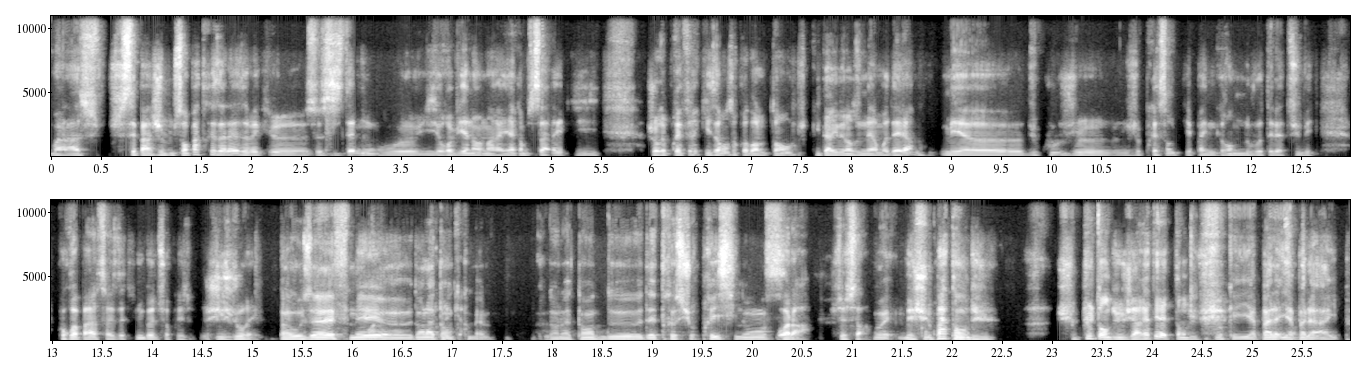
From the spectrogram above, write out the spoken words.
Voilà, je je sais pas, je me sens pas très à l'aise avec, ce système où, ils reviennent en arrière comme ça et qui j'aurais préféré qu'ils avancent encore dans le temps, quitte à arriver dans une ère moderne, mais du coup, je je pressens qu'il y ait pas une grande nouveauté là-dessus, mais pourquoi pas? Ça risque d'être une bonne surprise. J'y jouerai. Pas OSEF, mais Voilà, heu, dans l'attente quand même. Dans l'attente de d'être surpris, sinon Voilà, c'est ça, ouais, mais je je suis pas tendu. Je suis plus tendu, j'ai arrêté d'être tendu OK, il y a pas la hype.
